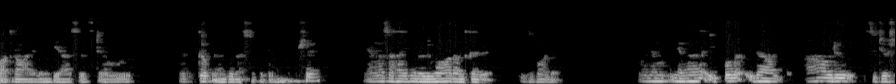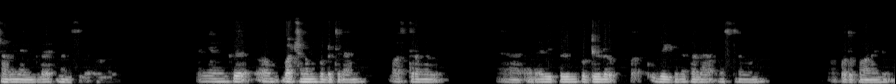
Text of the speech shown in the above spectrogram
പാത്രമായാലും ഗ്യാസ് സ്റ്റവ് ഒക്കെ ഞങ്ങൾക്ക് നഷ്ടപ്പെട്ടിരുന്നു പക്ഷെ ഞങ്ങളെ സഹായിക്കുന്ന ഒരുപാട് ആൾക്കാർ ഇതുപോലെ. ഞങ്ങൾ ഇപ്പോൾ ഇത് ആ ഒരു സിറ്റുവേഷനാണ് ഞങ്ങളുടെ മനസ്സിലുള്ളത് ഞങ്ങൾക്ക് ഭക്ഷണം കൊണ്ടുതരാനും വസ്ത്രങ്ങൾ അതായത് ഇപ്പോഴും കുട്ടികൾ ഉപയോഗിക്കുന്ന പല വസ്ത്രങ്ങളും പുറത്താണെങ്കിലും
